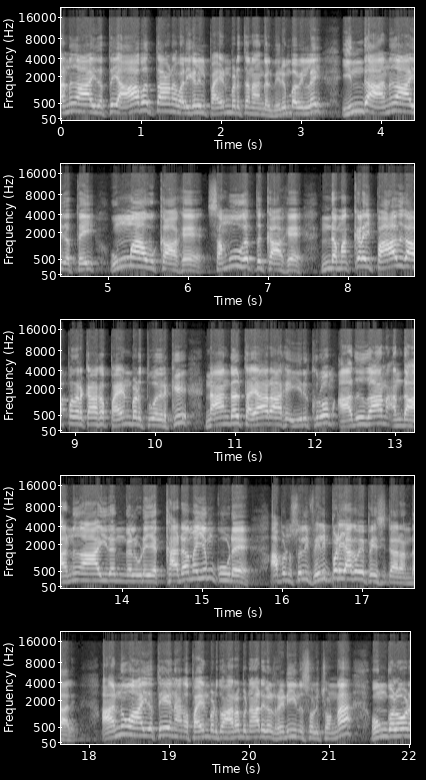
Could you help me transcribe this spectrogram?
அணு ஆயுதத்தை ஆபத்தான வழிகளில் பயன்படுத்த நாங்கள் விரும்பவில்லை. இந்த அணு ஆயுதத்தை உம்மாவுக்காக சமூகத்துக்காக இந்த மக்களை பாதுகாப்பதற்காக பயன்படுத்துவதற்கு நாங்கள் தயாராக இருக்கிறோம். அதுதான் அந்த அணு ஆயுதங்களுடைய கடமையும் கூட அப்படின்னு சொல்லி வெளிப்படையாகவே பேசிட்டார் அந்த ఉండాలి அணு ஆயுதத்தையே நாங்கள் பயன்படுத்துவோம். அரபு நாடுகள் ரெடின்னு சொல்லி சொன்னால் உங்களோட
